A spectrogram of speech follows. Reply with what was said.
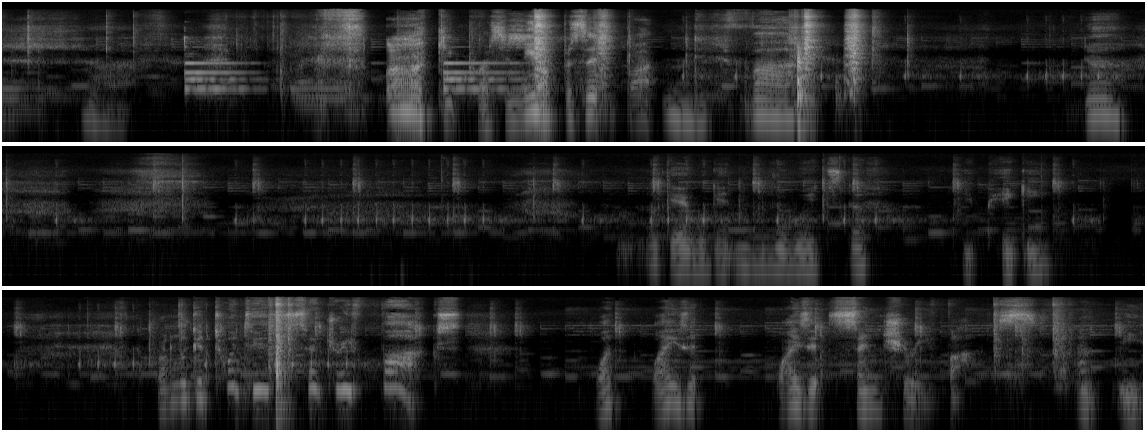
oh, I keep pressing the opposite button. Fuck. Uh. Okay, we're getting into the weird stuff. You piggy. But look at 20th Century Fox. What? Why is it? Why is it Century Fox? Weird.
